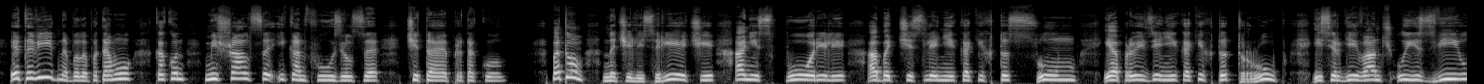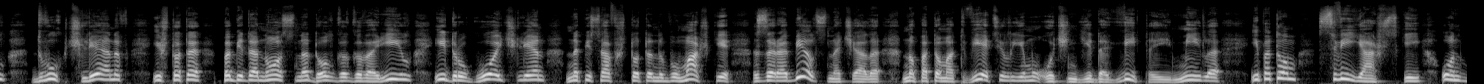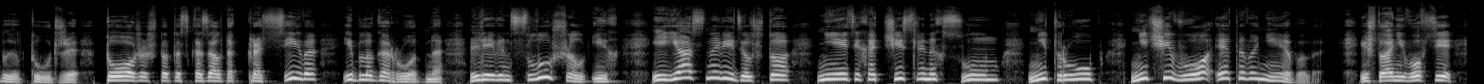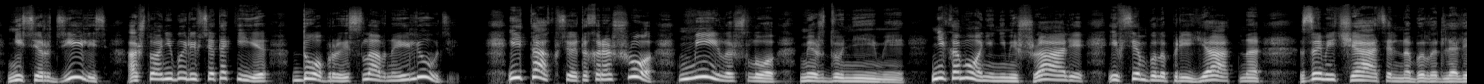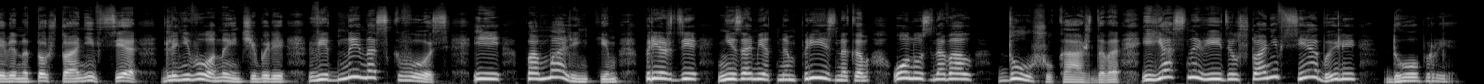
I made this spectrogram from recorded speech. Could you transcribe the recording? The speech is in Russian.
Это видно было потому, как он мешался и конфузился, читая протокол. Потом начались речи, они спорили об отчислении каких-то сумм и о проведении каких-то труп, и Сергей Иванович уязвил двух членов и что-то победоносно долго говорил, и другой член, написав что-то на бумажке, заробел сначала, но потом ответил ему очень ядовито и мило, и потом Свияжский, он был тут же, тоже что-то сказал так красиво и благородно. Левин слушал их, и ясно видел, что ни этих отчисленных сумм, ни труп, ничего этого не было, и что они вовсе не сердились, а что они были все такие добрые, славные люди. И так все это хорошо, мило шло между ними. Никому они не мешали, и всем было приятно. Замечательно было для Левина то, что они все для него нынче были видны насквозь, и по маленьким, прежде незаметным признакам он узнавал душу каждого и ясно видел, что они все были добрые.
